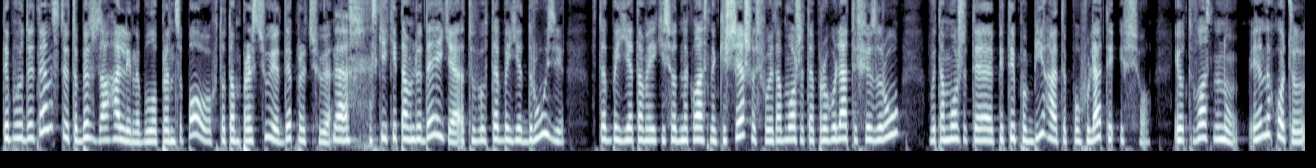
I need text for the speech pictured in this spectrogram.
Типу, в дитинстві тобі взагалі не було принципово, хто там працює, де працює. Да. Наскільки там людей є, то в тебе є друзі, в тебе є там якісь однокласники, ще щось, ви там можете прогуляти фізру, ви там можете піти побігати, погуляти і все. І от, власне, ну, я не хочу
